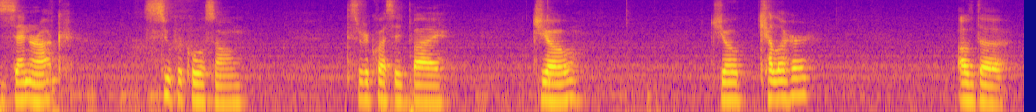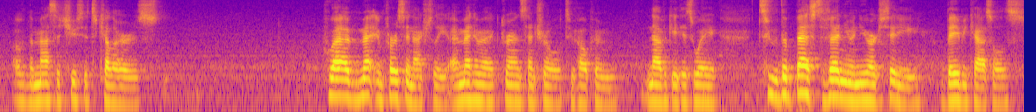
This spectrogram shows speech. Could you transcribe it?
Zen Rock super cool song. This was requested by Joe Joe Kelleher of the of the Massachusetts Kellehers, who I've met in person actually. I met him at Grand Central to help him navigate his way to the best venue in New York City, Babycastles,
